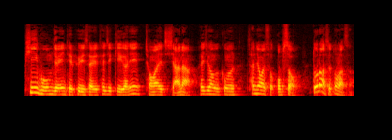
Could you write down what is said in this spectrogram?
피보험자인 대표이사의 퇴직 기간이 정해지지 않아 회지환급금을 산정할 수 없어 또 나왔어요, 또 나왔어.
